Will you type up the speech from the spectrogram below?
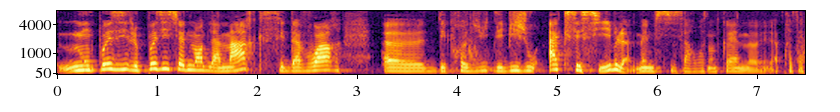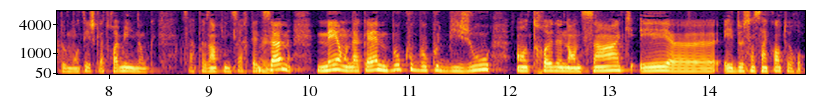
Mon posi- le positionnement de la marque, c'est d'avoir euh, des produits, des bijoux accessibles, même si ça représente quand même, euh, après ça peut monter jusqu'à 3000, donc ça représente une certaine Oui. somme, mais on a quand même beaucoup, beaucoup de bijoux entre 95 et, euh, et 250 euros.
